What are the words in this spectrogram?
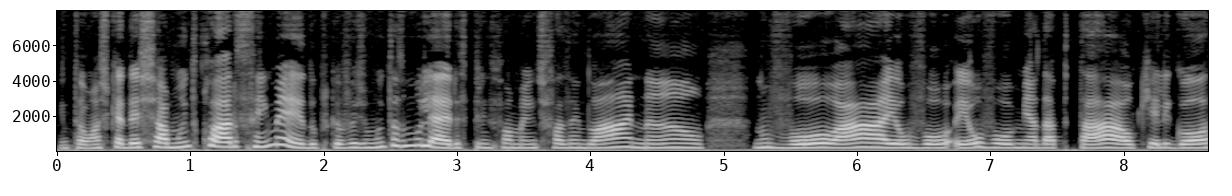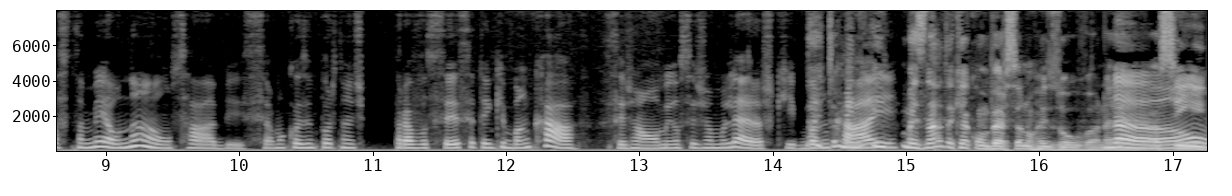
Então, acho que é deixar muito claro, sem medo, porque eu vejo muitas mulheres, principalmente, fazendo, ah, não, não vou, ah, eu vou, eu vou me adaptar ao que ele gosta. Meu, não, sabe? Se é uma coisa importante para você, você tem que bancar, seja homem ou seja mulher. Acho que bancar. Também, e... Mas nada que a conversa não resolva, né? Não. Assim,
